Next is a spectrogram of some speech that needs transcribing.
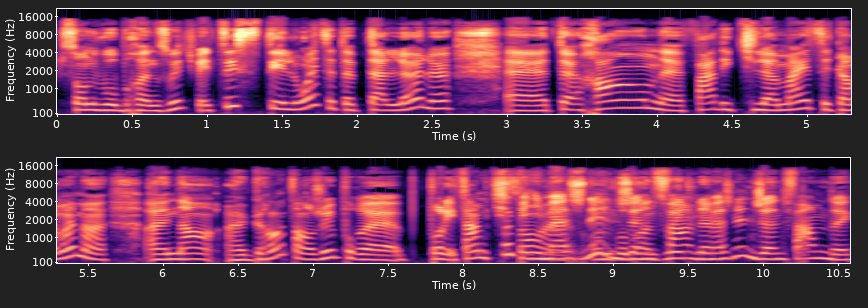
qui sont au Nouveau-Brunswick. Fait tu sais, si t'es loin de cet hôpital-là, là, euh, te rendre, faire des kilomètres, c'est quand même un, un, un, grand enjeu pour, euh, pour les femmes qui sont imaginez euh, une jeune femme, Imaginez une jeune femme de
